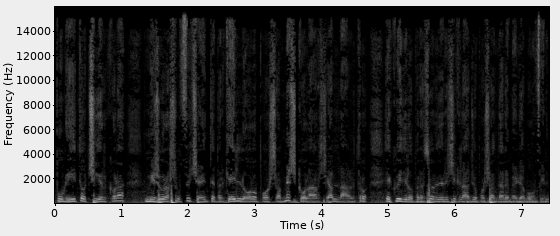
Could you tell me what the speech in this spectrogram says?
pulito circola in misura sufficiente perché il loro possa mescolarsi all'altro e quindi l'operazione di riciclaggio possa andare meglio a buon fine.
